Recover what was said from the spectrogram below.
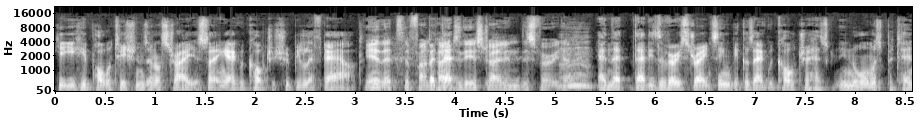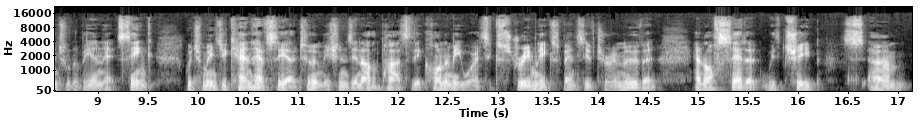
Yet you hear politicians in Australia saying agriculture should be left out. Yeah, that's the front but page of the Australian this very day. Mm. And that, that is a very strange thing because agriculture has enormous potential to be a net sink, which means you can have CO2 emissions in other parts of the economy where it's extremely expensive to remove it and offset it with cheap um,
